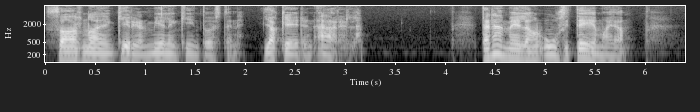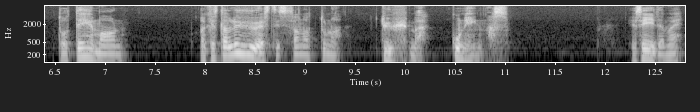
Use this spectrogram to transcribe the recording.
Saarnaajan kirjan mielenkiintoisten jakeiden äärellä. Tänään meillä on uusi teema ja tuo teema on oikeastaan lyhyesti sanottuna tyhmä kuningas. Ja siitä me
